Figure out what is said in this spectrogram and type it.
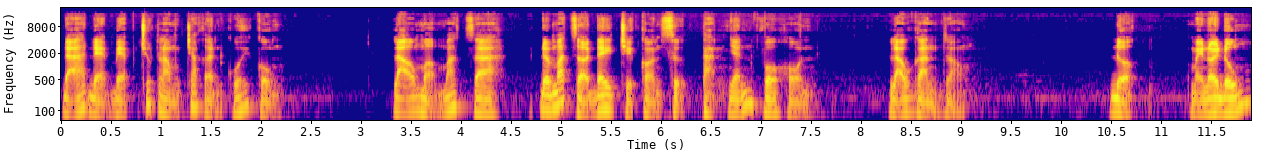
Đã đè bẹp chút lòng chắc ẩn cuối cùng. Lão mở mắt ra, Đôi mắt giờ đây chỉ còn sự tàn nhẫn vô hồn. Lão gằn giọng. Được, Mày nói đúng.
